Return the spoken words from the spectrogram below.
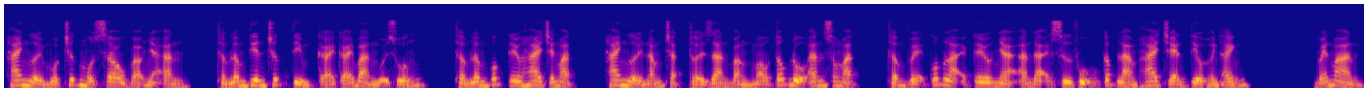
hai người một trước một sau vào nhà ăn, thẩm lâm tiên trước tìm cái cái bàn ngồi xuống, thẩm lâm quốc kêu hai chén mặt, hai người nắm chặt thời gian bằng mau tốc độ ăn xong mặt, thẩm vệ quốc lại kêu nhà an đại sư phụ cấp làm hai chén tiểu hoành thánh. Vén màn,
